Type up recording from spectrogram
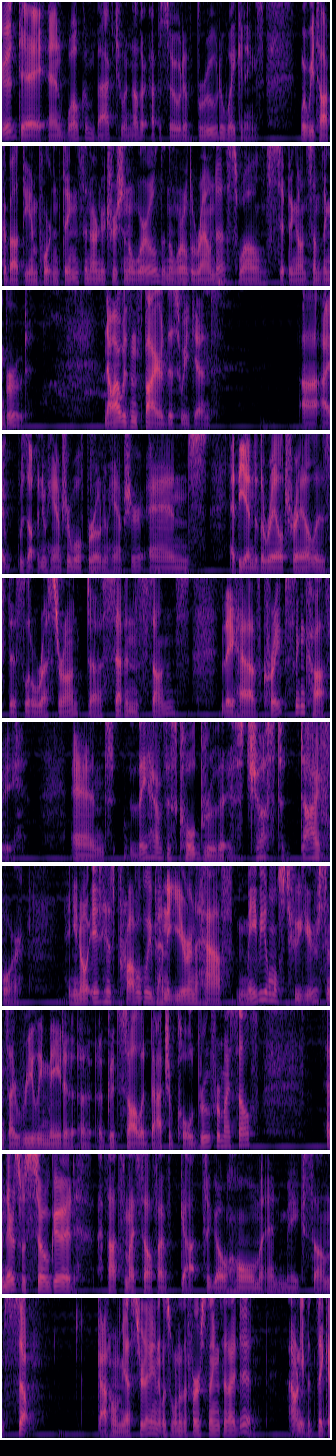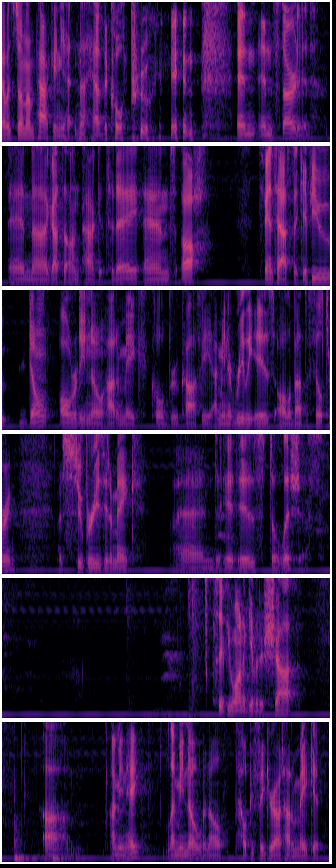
Good day, and welcome back to another episode of Brewed Awakenings, where we talk about the important things in our nutritional world and the world around us while sipping on something brewed. Now, I was inspired this weekend. Uh, I was up in New Hampshire, Wolfeboro, New Hampshire, and at the end of the rail trail is this little restaurant, uh, Seven Sons. They have crepes and coffee and they have this cold brew that is just to die for. And you know, it has probably been a year and a half, maybe almost two years since I really made a, a, a good solid batch of cold brew for myself. And theirs was so good, I thought to myself, I've got to go home and make some. So, got home yesterday, and it was one of the first things that I did. I don't even think I was done unpacking yet, and I had the cold brew in and and started and uh, I got to unpack it today. And oh, it's fantastic. If you don't already know how to make cold brew coffee, I mean, it really is all about the filtering. It's super easy to make, and it is delicious. So if you want to give it a shot, um, I mean, hey, let me know and I'll help you figure out how to make it.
